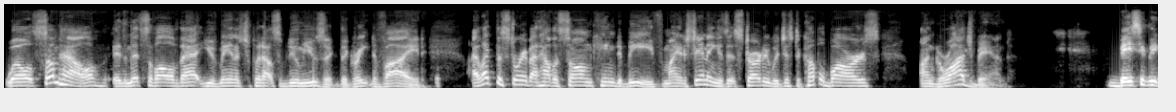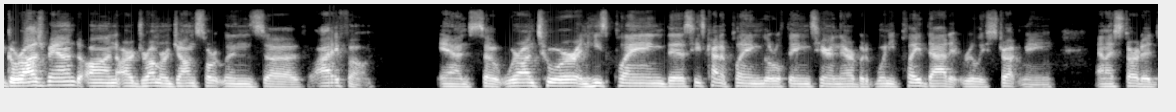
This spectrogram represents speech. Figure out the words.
Well, somehow, in the midst of all of that, you've managed to put out some new music, The Great Divide. I like the story about how the song came to be. From my understanding, is it started with just a couple bars on GarageBand. Basically, GarageBand on our drummer Jon Sortland's uh, iPhone, and so we're on tour, and he's playing this. He's kind of playing little things here and there, but when he played that, it really struck me, and I started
